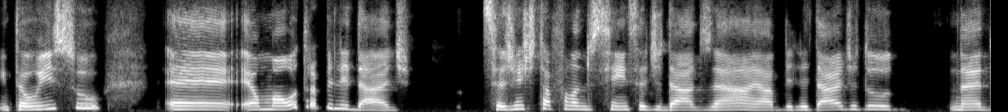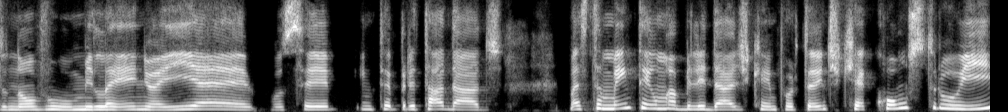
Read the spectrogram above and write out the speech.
Então, isso é, é uma outra habilidade. Se a gente está falando de ciência de dados, ah, a habilidade do, né, do novo milênio aí é você interpretar dados. Mas também tem uma habilidade que é importante, que é construir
